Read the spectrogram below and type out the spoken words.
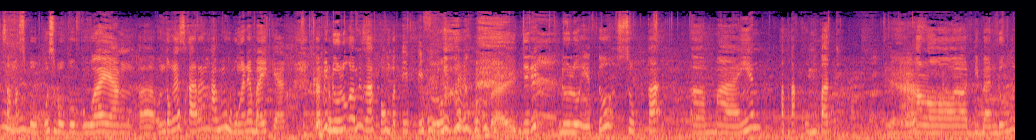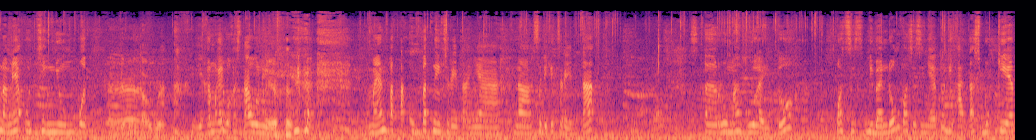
sama sepupu-sepupu gua yang eh, untungnya sekarang kami hubungannya baik ya. Tapi dulu kami sangat kompetitif. Baik. Jadi dulu itu suka eh, main petak umpet. ya Kalau di Bandung tuh namanya ucing nyumput. anjir tau gue Ya kan makanya gue kasih tahu nih. Main petak umpet nih ceritanya. Nah sedikit cerita, eh, rumah gua itu posisi di Bandung posisinya itu di atas bukit.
